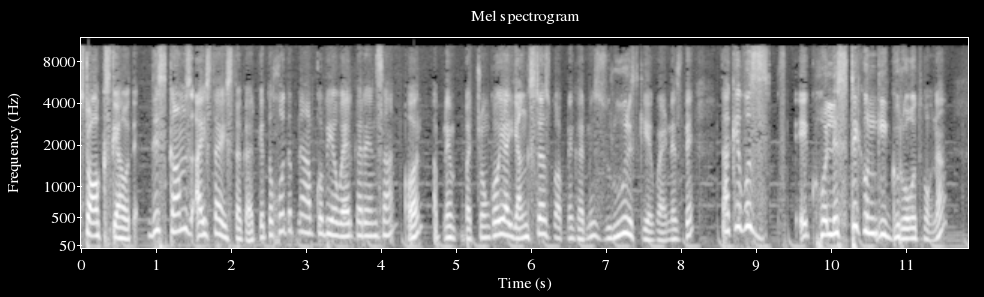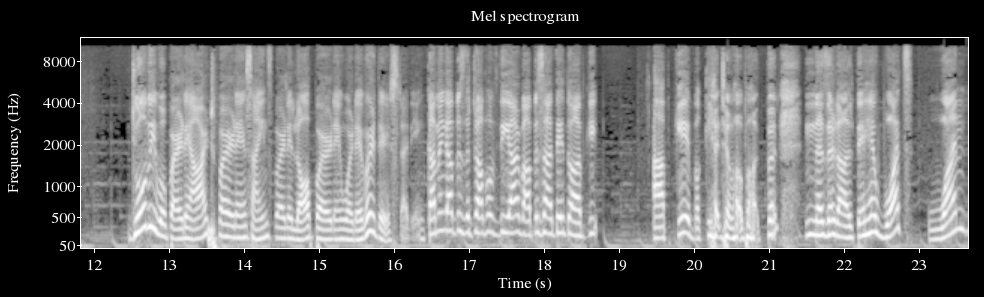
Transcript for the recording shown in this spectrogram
स्टॉक्स क्या होते हैं दिस कम्स आहिस्ता आहिस्ता करके तो खुद अपने आप को भी अवेयर करें इंसान और अपने बच्चों को या यंगस्टर्स को अपने घर में ज़रूर इसकी अवेयरनेस दे ताकि वो एक होलिस्टिक उनकी ग्रोथ हो ना जो भी वो पढ़ रहे हैं आर्ट पढ़ रहे हैं साइंस पढ़ रहे हैं लॉ पढ़ रहे हैं whatever they're studying coming up is the top of the year वापस आते हैं तो आपकी आपके बकिया जवाब पर नज़र डालते हैं what's one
